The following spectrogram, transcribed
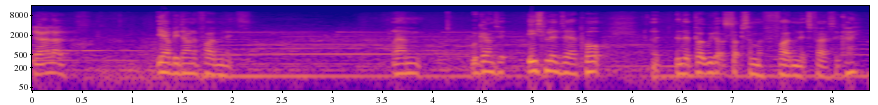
Yeah, hello. Yeah, I'll be down in five minutes. Um, we're going to East Midlands Airport, uh, but we got to stop somewhere for five minutes first, okay?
